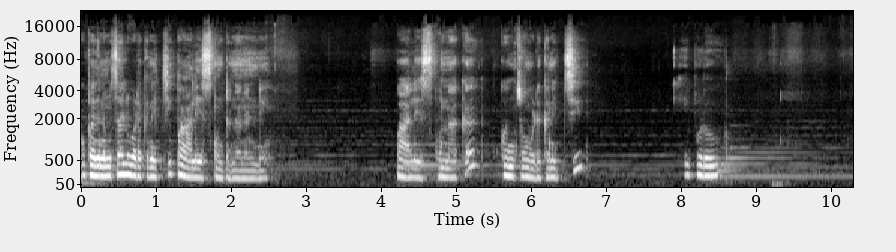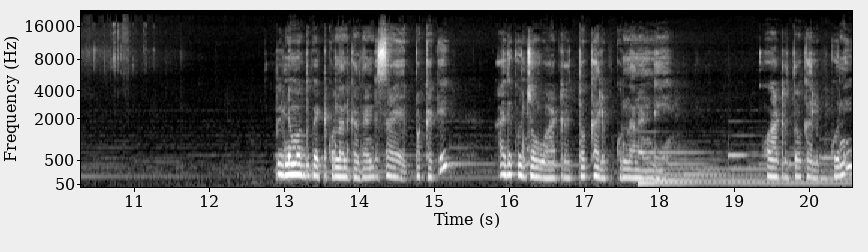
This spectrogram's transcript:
ఒక పది నిమిషాలు ఉడకనిచ్చి పాలు వేసుకుంటున్నానండి పాలు వేసుకున్నాక కొంచెం ఉడకనిచ్చి ఇప్పుడు పిండి ముద్ద పెట్టుకున్నాను కదండి పక్కకి. అది కొంచెం వాటర్తో కలుపుకున్నానండి. వాటర్తో కలుపుకొని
